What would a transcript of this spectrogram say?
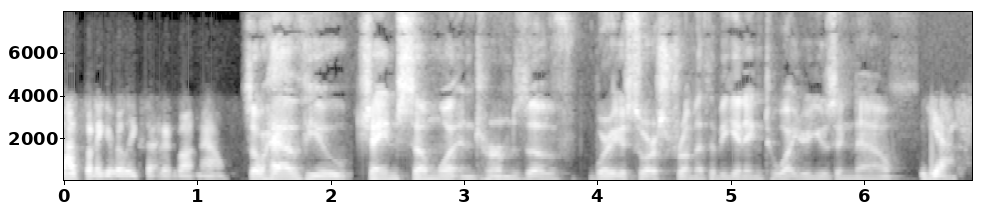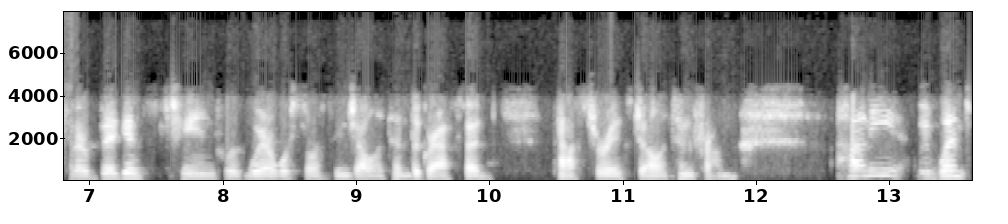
that's what I get really excited about now. So, have you changed somewhat in terms of where you sourced from at the beginning to what you're using now? Yes. Our biggest change was where we're sourcing gelatin, the grass fed pasture raised gelatin from. Honey, we went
